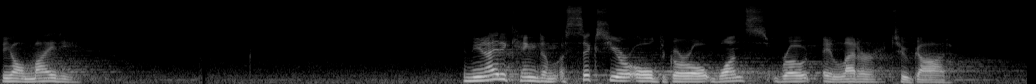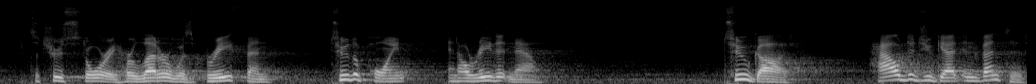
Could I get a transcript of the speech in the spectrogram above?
the Almighty. In the United Kingdom, a six year old girl once wrote a letter to God. It's a true story. Her letter was brief and to the point, and I'll read it now. To God, how did you get invented?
